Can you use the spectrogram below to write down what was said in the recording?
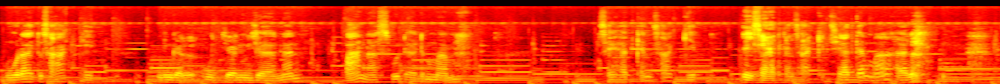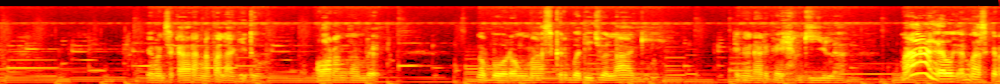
murah itu sakit. Tinggal hujan-hujanan panas udah demam. Sehat kan sakit. Eh sehat kan sakit. Sehat kan mahal. Zaman sekarang apalagi tuh orang sampai ngeborong masker buat dijual lagi dengan harga yang gila. Mahal kan masker?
